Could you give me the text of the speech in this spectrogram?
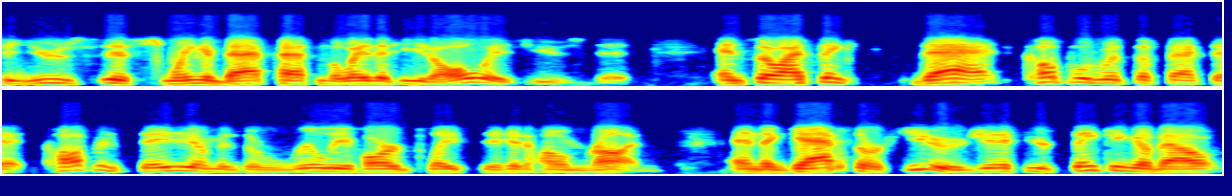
to use his swing and bat path in the way that he'd always used it. And so I think that, coupled with the fact that Kauffman Stadium is a really hard place to hit home runs, and the gaps are huge. And if you're thinking about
